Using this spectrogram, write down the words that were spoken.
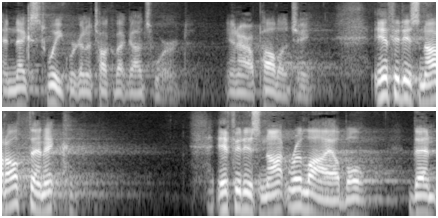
and next week, we're going to talk about God's Word in our apology. If it is not authentic, if it is not reliable, then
